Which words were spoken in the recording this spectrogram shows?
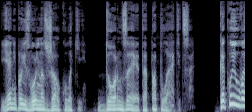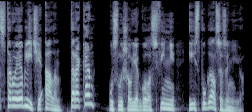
я непроизвольно сжал кулаки. Дорн за это поплатится. «Какое у вас второе обличие, Алан? Таракан?» Услышал я голос Финни и испугался за нее.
